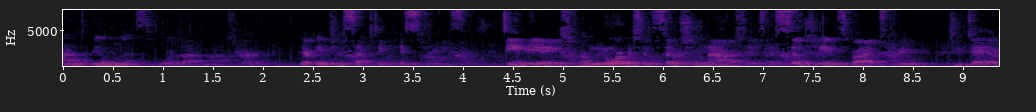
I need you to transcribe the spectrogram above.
and illness, for that matter, their intersecting histories, deviate from normative social narratives as socially inscribed through Judeo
